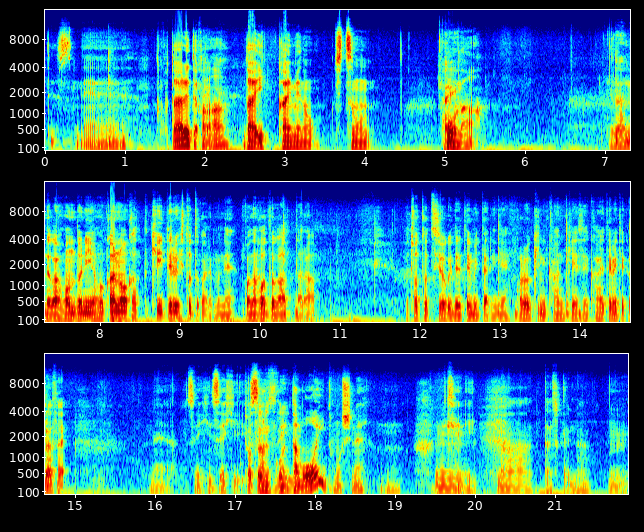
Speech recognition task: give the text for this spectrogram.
ですね。答えられたかな？第1回目の質問コーナー。なんだから本当に他の方聞いてる人とかでもね、こんなことがあったら、ちょっと強く出てみたりね、これを機に関係性変えてみてください。ねぜひぜひ。ちょっとずつ多分多いと思うしね。うん。OK まあ、確かにな。うん。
